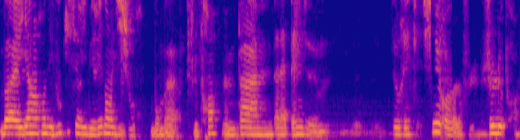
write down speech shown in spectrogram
bah il y a un rendez-vous qui s'est libéré dans 10 jours. Bon bah je le prends, même pas, la peine de, de réfléchir, euh, je, le prends.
